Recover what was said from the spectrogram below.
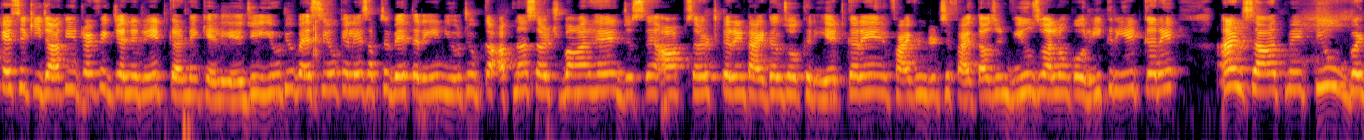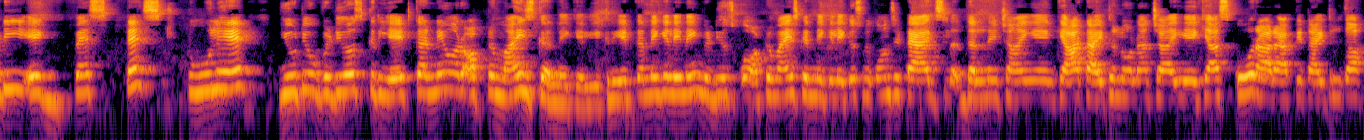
कैसे की जाती है ट्रैफ़िक जनरेट करने के लिए? जी यूट्यूब एस e के लिए सबसे बेहतरीन यूट्यूब का अपना सर्च बार है, जिससे आप सर्च करें टाइटल्स और क्रिएट करें 500 से 5000 व्यूज़ वालों को रिक्रिएट करें एंड साथ में ट्यूब बडी एक बेस्टेस्ट टूल है यूट्यूब वीडियोस क्रिएट करने और ऑप्टिमाइज करने के लिए। क्रिएट करने के लिए नहीं वीडियोस को ऑप्टिमाइज करने के लिए कि उसमें कौन से टैग्स डलने चाहिए, क्या टाइटल होना चाहिए, क्या स्कोर आ रहा है आपके टाइटल का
